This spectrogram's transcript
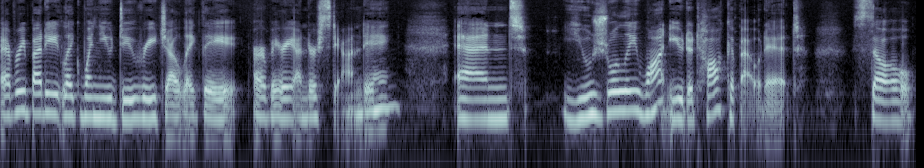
everybody, like when you do reach out, like they are very understanding and usually want you to talk about it. So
